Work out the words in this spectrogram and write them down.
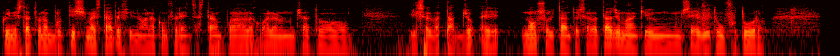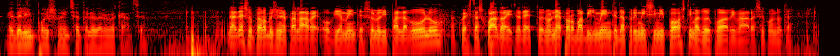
quindi è stata una bruttissima estate fino alla conferenza stampa alla quale hanno annunciato il salvataggio e non soltanto il salvataggio ma anche un seguito, un futuro e da lì in poi sono iniziate le vere vacanze. Da adesso però bisogna parlare ovviamente solo di pallavolo, questa squadra hai già detto non è probabilmente da primissimi posti, ma dove può arrivare secondo te?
